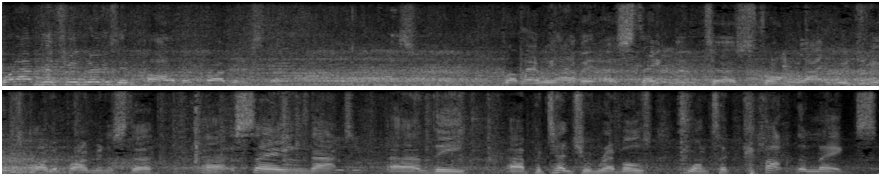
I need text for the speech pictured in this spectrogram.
What happens if you lose in Parliament, Prime Minister? Well, there we have it. A statement, uh, strong language used by the Prime Minister, uh, saying that uh, the uh, potential rebels want to cut the legs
